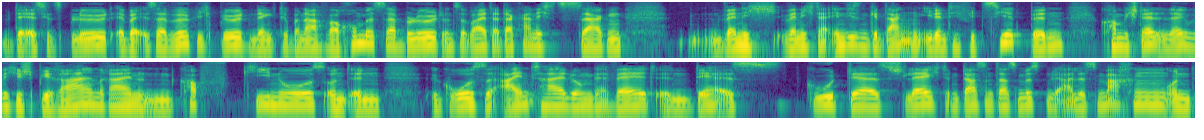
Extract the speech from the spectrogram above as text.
der ist jetzt blöd, aber ist er wirklich blöd und denke drüber nach, warum ist er blöd und so weiter, da kann ich sozusagen, wenn ich, wenn ich da in diesen Gedanken identifiziert bin, komme ich schnell in irgendwelche Spiralen rein und in Kopfkinos und in große Einteilungen der Welt, in der ist gut, der ist schlecht und das und das müssten wir alles machen und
